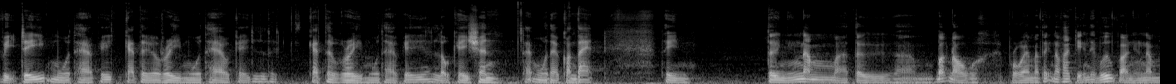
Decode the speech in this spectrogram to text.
vị trí mua theo cái category mua theo cái category mua theo cái location mua theo content. Thì từ những năm mà từ uh, bắt đầu programmatic nó phát triển thì bước vào những năm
